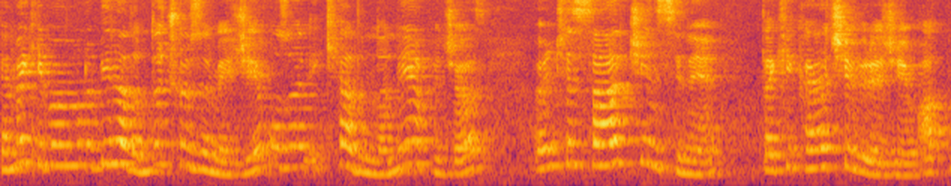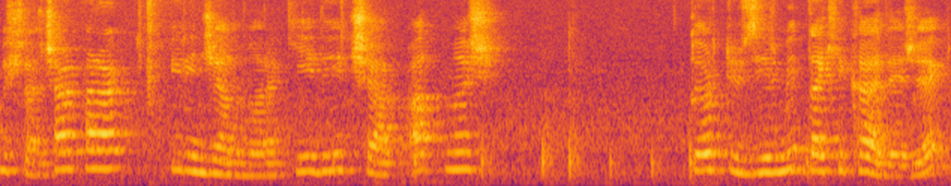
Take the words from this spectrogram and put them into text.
Demek ki ben bunu bir adımda çözemeyeceğim. O zaman iki adımda ne yapacağız? Önce saat cinsini dakikaya çevireceğim 60 ile çarparak. Birinci adım olarak 7 çarp 60 420 dakika edecek.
